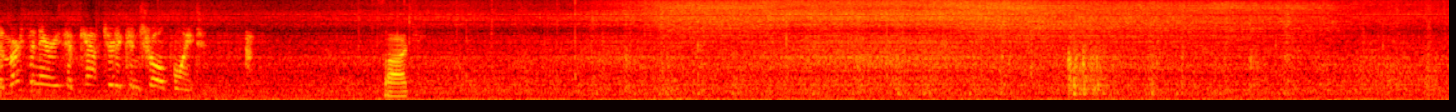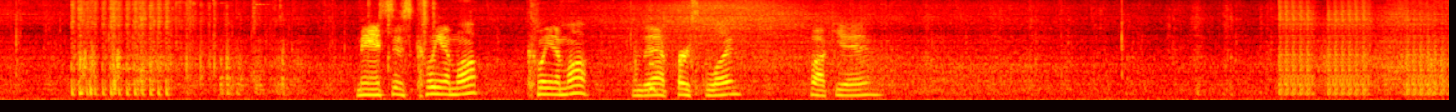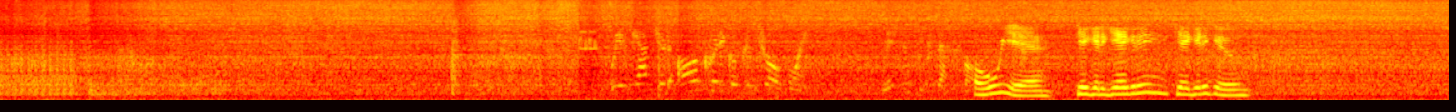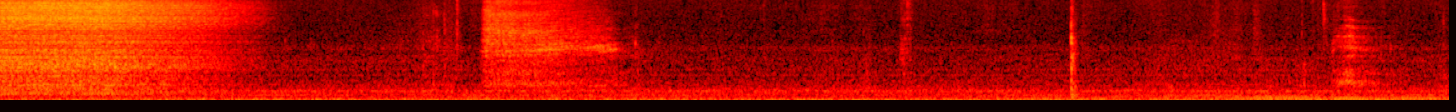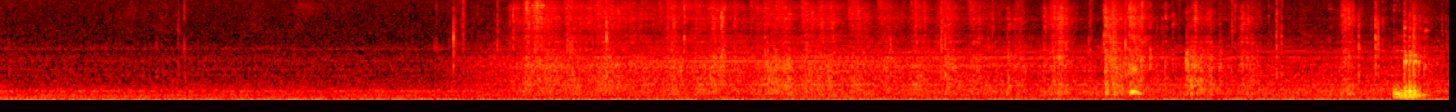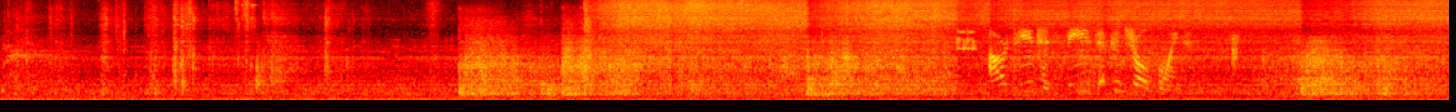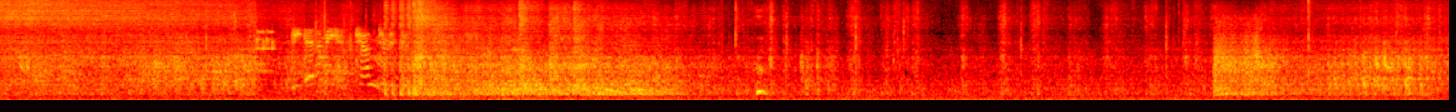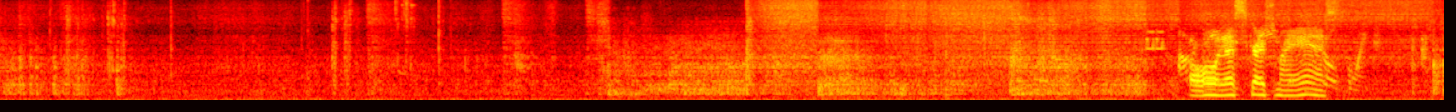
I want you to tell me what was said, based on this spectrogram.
The mercenaries have captured a control point. Fuck. Man, it's just clean them up. Clean them up. Remember that first blood? Fuck yeah. We have captured all critical control points. Mission successful. Oh yeah. Giggity giggity, giggity goo. Our team has seized a control point. The enemy has captured a control That scratched my ass.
